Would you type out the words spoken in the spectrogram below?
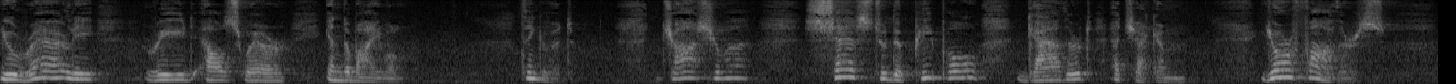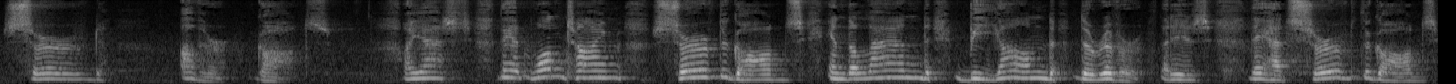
you rarely read elsewhere in the Bible. Think of it. Joshua says to the people gathered at Shechem, Your fathers served other gods. Oh, yes, they at one time served the gods in the land beyond the river. That is, they had served the gods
